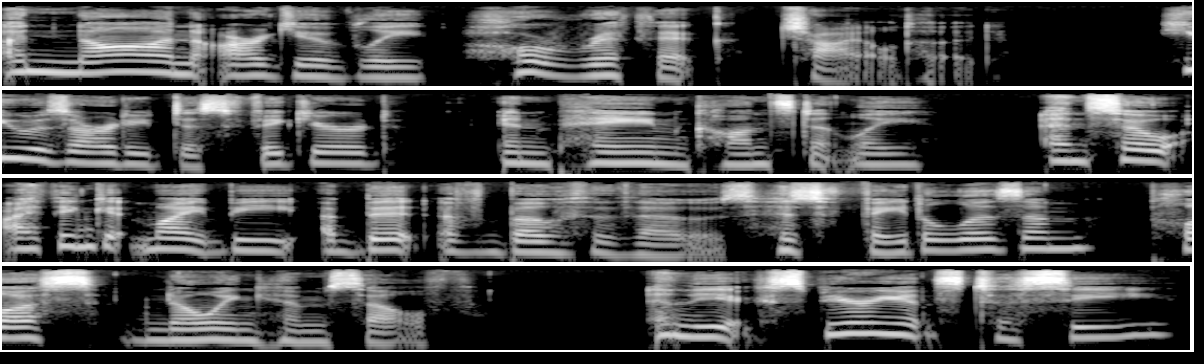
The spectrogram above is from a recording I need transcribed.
a non arguably horrific childhood. He was already disfigured, in pain constantly. And so I think it might be a bit of both of those his fatalism plus knowing himself and the experience to see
